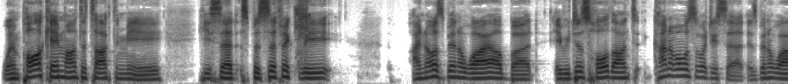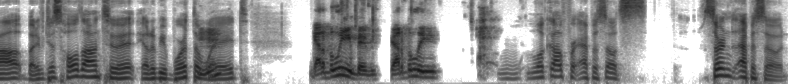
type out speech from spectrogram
When Paul came on to talk to me, he said specifically, "I know it's been a while, but if you just hold on to kind of almost what you said, it's been a while, but if you just hold on to it, it'll be worth the mm-hmm. wait." Gotta believe, baby. Gotta believe. Look out for episodes certain episode.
